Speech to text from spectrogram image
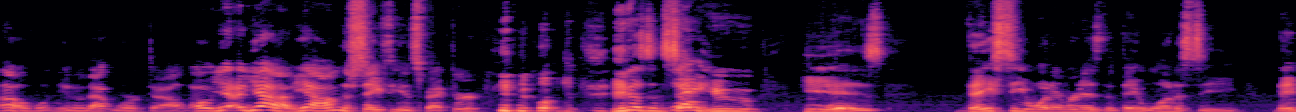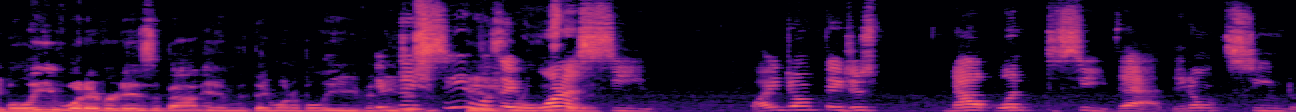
"Oh, well, you know that worked out. Oh yeah, yeah, yeah, I'm the safety inspector." You know, like, he doesn't say Yeah. who he is. They see whatever it is that they want to see. They believe whatever it is about him that they want to believe, and he If they just see what they want to see, why don't they just not want to see that? They don't seem to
